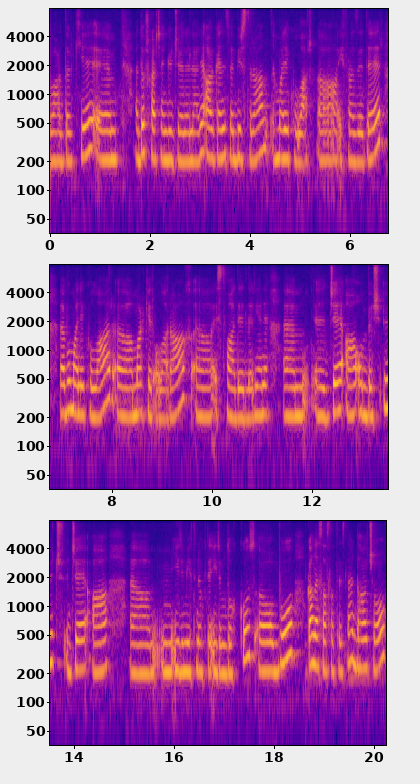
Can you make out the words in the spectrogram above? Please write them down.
vardır ki, döş xərçəngi hüceyrələri orqanizmə bir sıra molekullar ifraz edir və bu molekullar marker olaraq istifadə edilir. Yəni CA153, CA 27.29 bu qan əsaslı testlər daha çox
